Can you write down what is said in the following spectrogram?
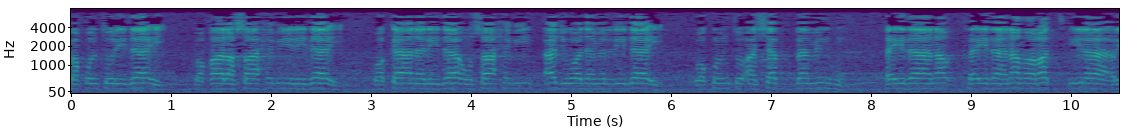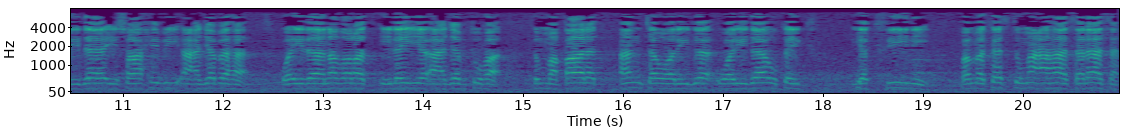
فقلت ردائي وقال صاحبي ردائي وكان رداء صاحبي أجود من ردائي وكنت أشب منه فإذا, فإذا نظرت إلى رداء صاحبي أعجبها وإذا نظرت إلي أعجبتها. ثم قالت أنت ورداء ورداؤك يكفيني فمكثت معها ثلاثا.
